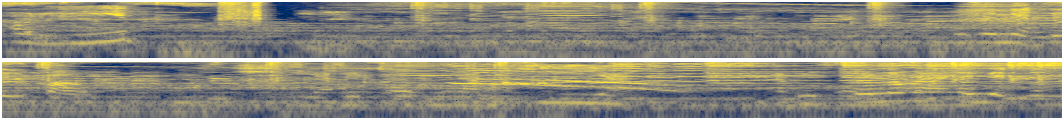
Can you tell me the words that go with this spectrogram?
เอาลิฟต์มันจะเหม็นเลยหรือเปล่าอย่าไปคบยันเที่ยงอย่าไปสนแล้วมันใจจะเหม็นเลยไหม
